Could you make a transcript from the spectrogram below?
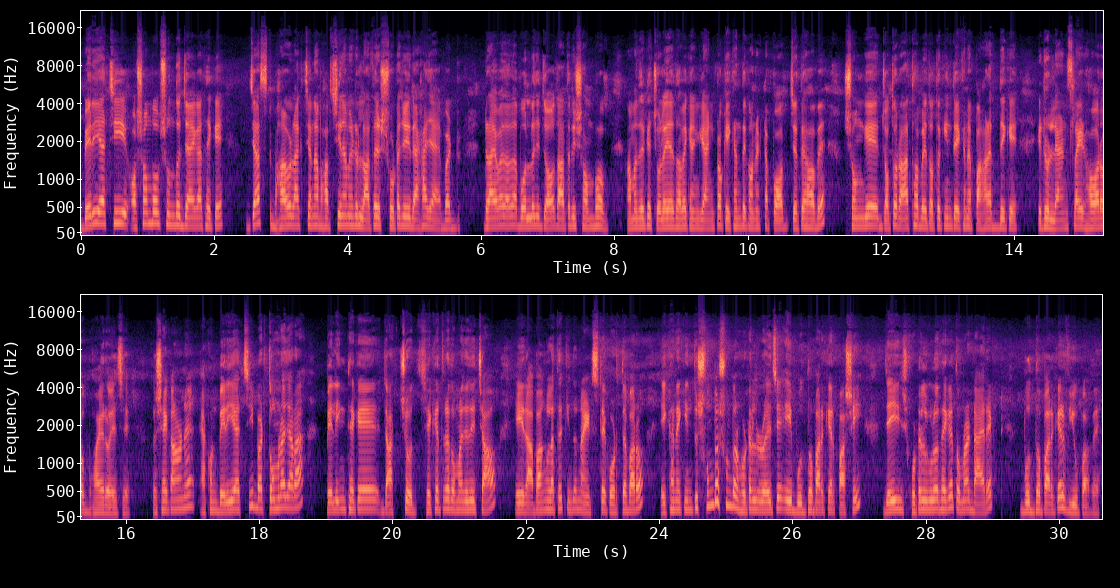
বেরিয়ে যাচ্ছি অসম্ভব সুন্দর জায়গা থেকে। জাস্ট ভালো লাগছে না, ভাবছিলাম একটু লাতের শোটা যদি দেখা যায় বাট ড্রাইভার দাদা বলল যে, যত তাড়াতাড়ি সম্ভব আমাদেরকে চলে যেতে হবে, কারণ গ্যাংটক এখান থেকে অনেকটা পথ যেতে হবে। সঙ্গে যত রাত হবে, তত কিন্তু এখানে পাহাড়ের দিকে একটু ল্যান্ডস্লাইড হওয়ারও ভয় রয়েছে। তো সে কারণে এখন বেরিয়ে যাচ্ছি বাট তোমরা যারা পেলিং থেকে যাচ্ছ, সেক্ষেত্রে তোমরা যদি চাও, এই রাবাংলাতে কিন্তু নাইট স্টে করতে পারো। এখানে কিন্তু সুন্দর সুন্দর হোটেল রয়েছে এই বুদ্ধ পার্কের পাশেই। যেই হোটেলগুলো থেকে তোমরা ডাইরেক্ট বুদ্ধ পার্কের ভিউ পাবে।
